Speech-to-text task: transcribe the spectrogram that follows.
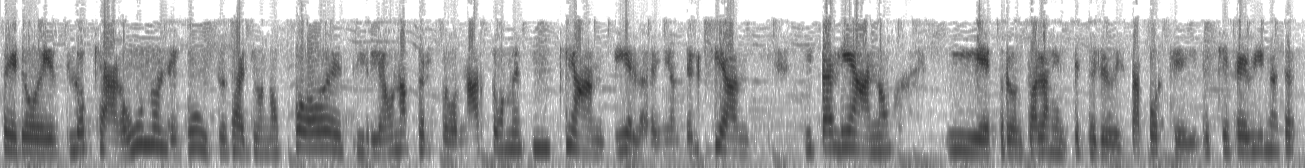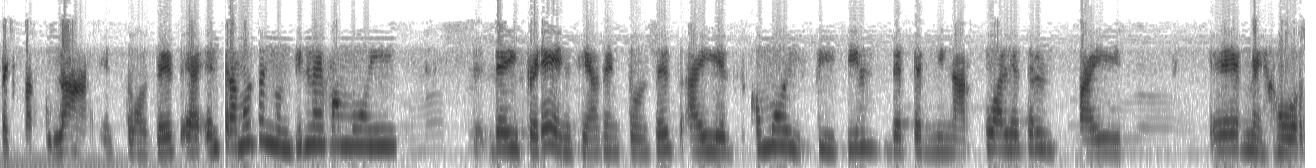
pero es lo que a uno le gusta. O sea, yo no puedo decirle a una persona, tome un Chianti, de la región del Chianti italiano, y de pronto a la gente periodista porque dice que ese vino es espectacular. Entonces, eh, entramos en un dilema muy de diferencias, entonces ahí es como difícil determinar cuál es el país eh, mejor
